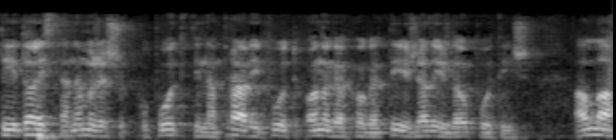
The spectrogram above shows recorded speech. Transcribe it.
ti doista ne možeš uputiti na pravi put onoga koga ti želiš da uputiš. Allah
